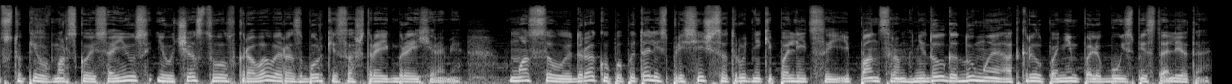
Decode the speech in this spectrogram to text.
вступил в морской союз и участвовал в кровавой разборке со штрейкбрейхерами. Массовую драку попытались пресечь сотрудники полиции, и Панцером, недолго думая, открыл по ним пальбу из пистолета.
